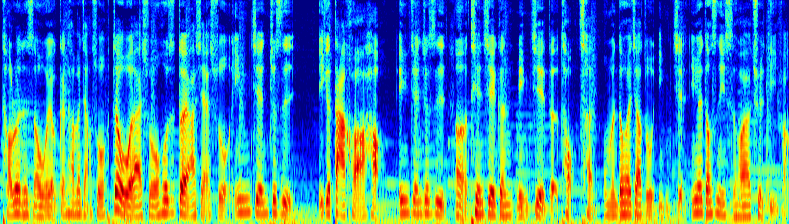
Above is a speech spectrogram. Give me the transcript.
讨论的时候，我有跟他们讲说，对我来说，或是对阿西来说，阴间就是一个大括号。阴间就是呃天界跟冥界的统称，我们都会叫做阴间，因为都是你死后要去的地方，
